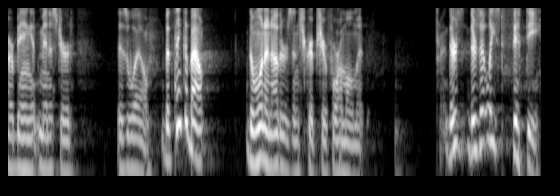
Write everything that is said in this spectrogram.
are being administered as well. But think about the one another's in Scripture for a moment. There's, there's at least 50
